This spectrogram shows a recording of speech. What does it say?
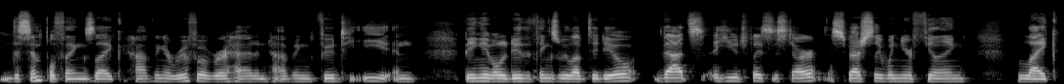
the simple things like having a roof over our head and having food to eat and being able to do the things we love to do. That's a huge place to start, especially when you're feeling like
